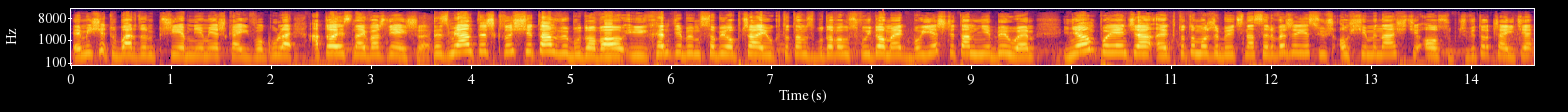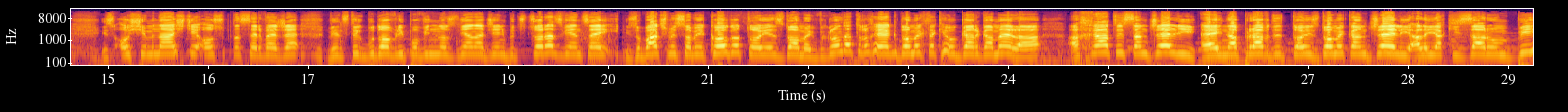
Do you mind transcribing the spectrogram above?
e, mi się tu bardzo przyjemnie mieszka i w ogóle, a to jest najważniejsze. Ze zmian też ktoś się tam wybudował i chętnie bym sobie obczaił, kto tam zbudował swój domek, bo jeszcze tam nie byłem i nie mam pojęcia, e, kto to może być, na serwerze jest już 18 osób, czy wy to czaicie? Jest 18 osób na serwerze, więc tych budowli powinno z dnia na dzień być coraz więcej i zobaczmy sobie, kogo to jest domek. Wygląda trochę jak domek takiego Gargamela, aha, to jest Angeli. Ej, naprawdę, to jest domek Angeli, ale jaki zarąbisty.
